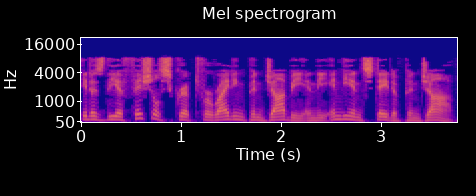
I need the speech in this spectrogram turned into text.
It is the official script for writing Punjabi in the Indian state of Punjab.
